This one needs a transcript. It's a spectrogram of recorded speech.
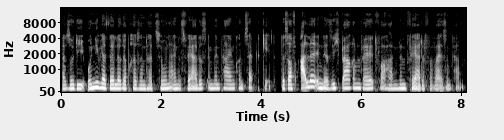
also die universelle Repräsentation eines Pferdes im mentalen Konzept geht, das auf alle in der sichtbaren Welt vorhandenen Pferde verweisen kann.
